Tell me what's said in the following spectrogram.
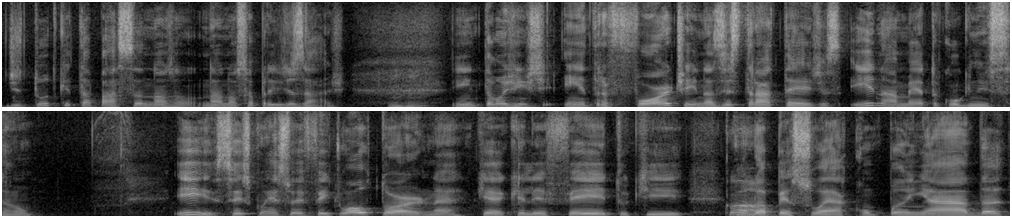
de tudo que está passando na, na nossa aprendizagem. Então a gente entra forte aí nas estratégias e na metacognição, e vocês conhecem o efeito autor, né? Que é aquele efeito que Qual? quando a pessoa é acompanhada,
